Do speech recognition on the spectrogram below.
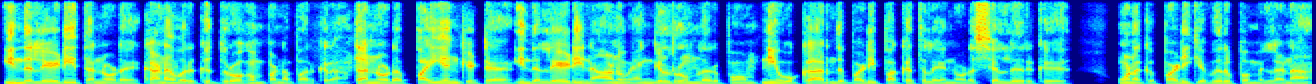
இந்த லேடி தன்னோட கணவருக்கு துரோகம் பண்ண பார்க்கிறா. தன்னோட பையன் கிட்ட இந்த லேடி நானும் எங்கள் ரூம்ல இருப்போம். நீ உட்கார்ந்து படி பக்கத்துல என்னோட செல்லு இருக்கு. உனக்கு படிக்க விருப்பம் இல்லைன்னா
